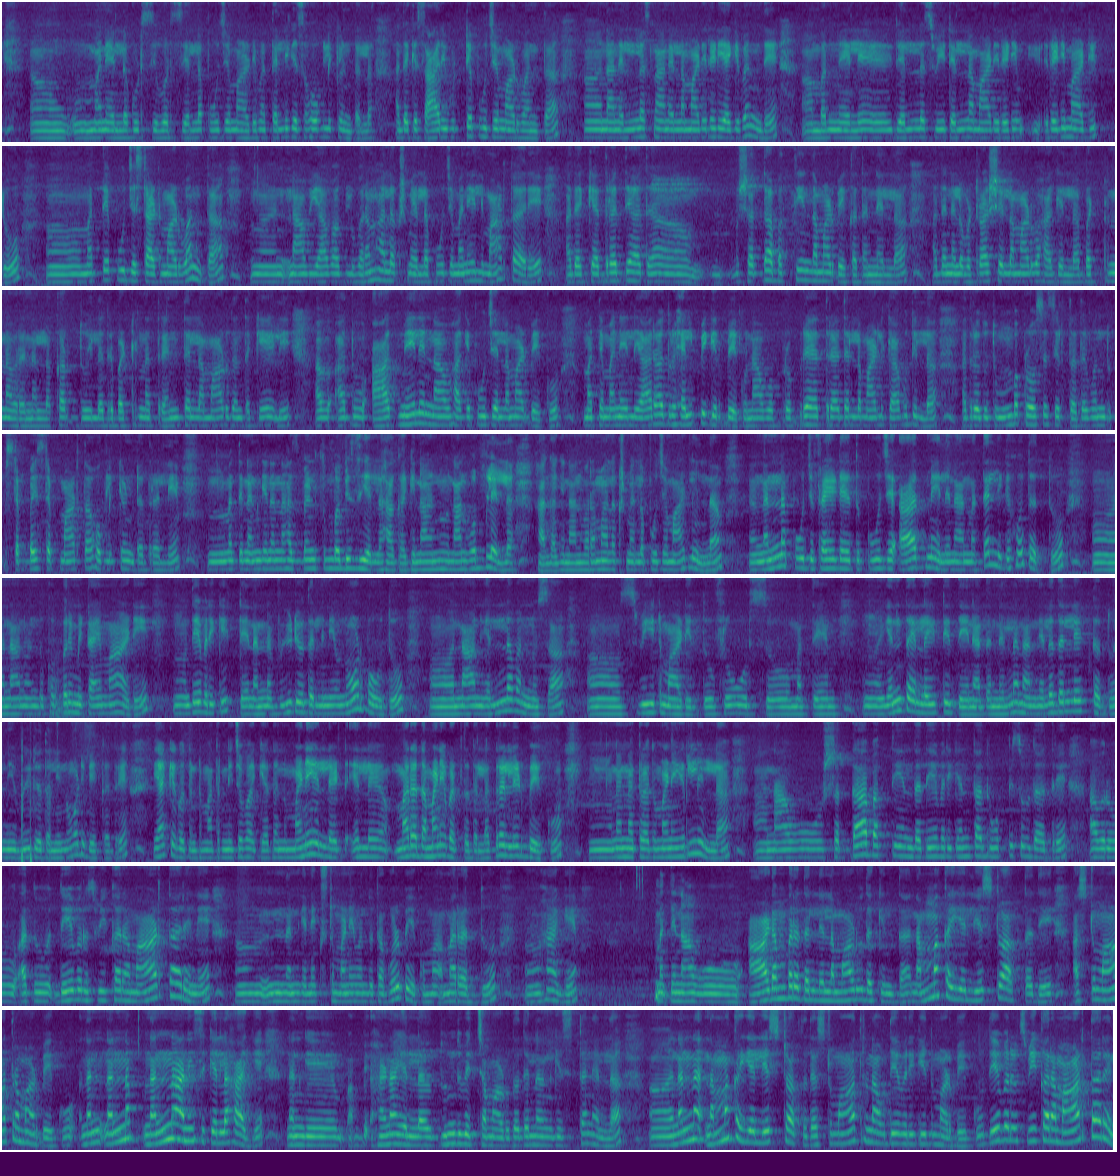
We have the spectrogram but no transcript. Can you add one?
ಮನೆಯೆಲ್ಲ ಗುಡಿಸಿ ಒಡಿಸಿ ಎಲ್ಲ ಪೂಜೆ ಮಾಡಿ, ಮತ್ತು ಅಲ್ಲಿಗೆ ಸಹ ಹೋಗಲಿಕ್ಕೆ ಉಂಟಲ್ಲ. ಅದಕ್ಕೆ ಸಾರಿ ಉಟ್ಟೆ ಪೂಜೆ ಮಾಡುವಂತ ನಾನೆಲ್ಲ ಸ್ನಾನ ಎಲ್ಲ ಮಾಡಿ ರೆಡಿಯಾಗಿ ಬಂದೆ. ಬಂದಮೇಲೆ ಇದೆಲ್ಲ ಸ್ವೀಟ್ ಎಲ್ಲ ಮಾಡಿ ರೆಡಿ ರೆಡಿ ಮಾಡಿಟ್ಟು ಮತ್ತೆ ಪೂಜೆ ಸ್ಟಾರ್ಟ್ ಮಾಡುವಂತ ನಾವು ಯಾವಾಗಲೂ ವರಮಹಾಲಕ್ಷ್ಮಿ ಎಲ್ಲ ಪೂಜೆ ಮನೆಯಲ್ಲಿ ಮಾಡ್ತಾರೆ. ಅದಕ್ಕೆ ಅದರದ್ದೇ ಆದ, ಶ್ರದ್ಧಾ ಭಕ್ತಿಯಿಂದ ಮಾಡಬೇಕು. ಅದನ್ನೆಲ್ಲ. ಅದನ್ನೆಲ್ಲ ಒಟ್ರಾಶಿ ಎಲ್ಲ ಮಾಡುವ ಹಾಗೆಲ್ಲ, ಭಟ್ರನವರನ್ನೆಲ್ಲ ಕರೆದು, ಇಲ್ಲದ್ರೆ ಭಟ್ರನ ಹತ್ರ ಎಂತೆಲ್ಲ ಮಾಡೋದಂತ ಕೇಳಿ ಅದು ಆದಮೇಲೆ ನಾವು ಹಾಗೆ ಪೂಜೆ ಎಲ್ಲ ಮಾಡಬೇಕು. ಮತ್ತು ಮನೆಯಲ್ಲಿ ಯಾರಾದರೂ ಹೆಲ್ಪಿಗೆ ಇರಬೇಕು. ನಾವು ಒಬ್ಬರೊಬ್ಬರೇ ಆದರೆ ಅದೆಲ್ಲ ಮಾಡಲಿಕ್ಕೆ ಆಗೋದಿಲ್ಲ. ಅದರದ್ದು ತುಂಬ ಪ್ರೋಸೆಸ್ ಇರ್ತದೆ. ಒಂದು ಸ್ಟೆಪ್ ಬೈ ಸ್ಟೆಪ್ ಮಾಡ್ತಾ ಹೋಗಲಿಕ್ಕೆ ಉಂಟು ಅದರಲ್ಲಿ. ಮತ್ತು ನನಗೆ ನನ್ನ ಹಸ್ಬೆಂಡ್ ತುಂಬ ಬ್ಯುಸಿ ಅಲ್ಲ. ಹಾಗಾಗಿ ನಾನು ನಾನು ಒಬ್ಬಳೆಲ್ಲ ಹಾಗಾಗಿ ನಾನು ವರಮಹಾಲಕ್ಷ್ಮಿ ಎಲ್ಲ ಪೂಜೆ ಮಾಡಲಿಲ್ಲ. ನನ್ನ ಪೂಜೆ ಫ್ರೈಡೇದು ಪೂಜೆ ಆದಮೇಲೆ ನಾನು ಮತ್ತೆ ಅಲ್ಲಿಗೆ ಹೋದದ್ದು ಆ, ನಾನೊಂದು ಕೊಬ್ಬರಿ ಮಿಠಾಯಿ ಮಾಡಿ ದೇವರಿಗೆ ಇಟ್ಟೆ. ನನ್ನ ವಿಡಿಯೋದಲ್ಲಿ ನೀವು ನೋಡ್ಬೋದು ನಾನು ಎಲ್ಲವನ್ನು ಸಹ ಸ್ವೀಟ್ ಮಾಡಿದ್ದು ಫ್ರೂಟ್ಸು ಮತ್ತು ಎಂತ ಎಲ್ಲ ಇಟ್ಟಿದ್ದೇನೆ. ಅದನ್ನೆಲ್ಲ ನಾನು ನೆಲದಲ್ಲೇ ಇಟ್ಟದ್ದು. ನೀವು ವಿಡಿಯೋದಲ್ಲಿ ನೋಡಿ ಬೇಕಾದರೆ ಯಾಕೆ ಗೊತ್ತುಂಟು? ಮಾತ್ರ ನಿಜವಾಗಿ ಅದನ್ನು ಮಣೆಯಲ್ಲೇ ಎಲ್ಲ ಮರದ ಮಣೆ ಬರ್ತದಲ್ಲ ಅದರಲ್ಲಿ ಇಡಬೇಕು. ನನ್ನ ಹತ್ರ ಅದು ಮಣೆ ಇರಲಿಲ್ಲ. ನಾವು ಶ್ರದ್ಧಾ ಭಕ್ತಿಯಿಂದ ದೇವರಿಗೆ ಎಂತಾದರೂ ಒಪ್ಪಿಸುವುದಾದರೆ ಅವರು ಅದು ದೇವರು ಸ್ವೀಕಾರ ಮಾಡ್ತಾರೇನೆ ನನಗೆ ನೆಕ್ಸ್ಟ್ ಮನೆ ಒಂದು ತಗೊಳ್ಬೇಕು ಮರದ್ದು ಹಾಗೆ. ಮತ್ತು ನಾವು ಆಡಂಬರದಲ್ಲೆಲ್ಲ ಮಾಡುವುದಕ್ಕಿಂತ ನಮ್ಮ ಕೈಯಲ್ಲಿ ಎಷ್ಟು ಆಗ್ತದೆ ಅಷ್ಟು ಮಾತ್ರ ಮಾಡಬೇಕು. ನನ್ನ ನನ್ನ ನನ್ನ ಅನಿಸಿಕೆ ಎಲ್ಲ ಹಾಗೆ ನನಗೆ ಹಣ ಎಲ್ಲ ದುಂದು ವೆಚ್ಚ ಮಾಡೋದು ಅದೆಲ್ಲ ನನಗೆ ಇಷ್ಟನೇ ಅಲ್ಲ. ನನ್ನ, ನಮ್ಮ ಕೈಯಲ್ಲಿ ಎಷ್ಟು ಆಗ್ತದೆ ಅಷ್ಟು ಮಾತ್ರ ನಾವು ದೇವರಿಗೆ ಇದು ಮಾಡಬೇಕು. ದೇವರು ಸ್ವೀಕಾರ ಮಾಡ್ತಾರೇ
